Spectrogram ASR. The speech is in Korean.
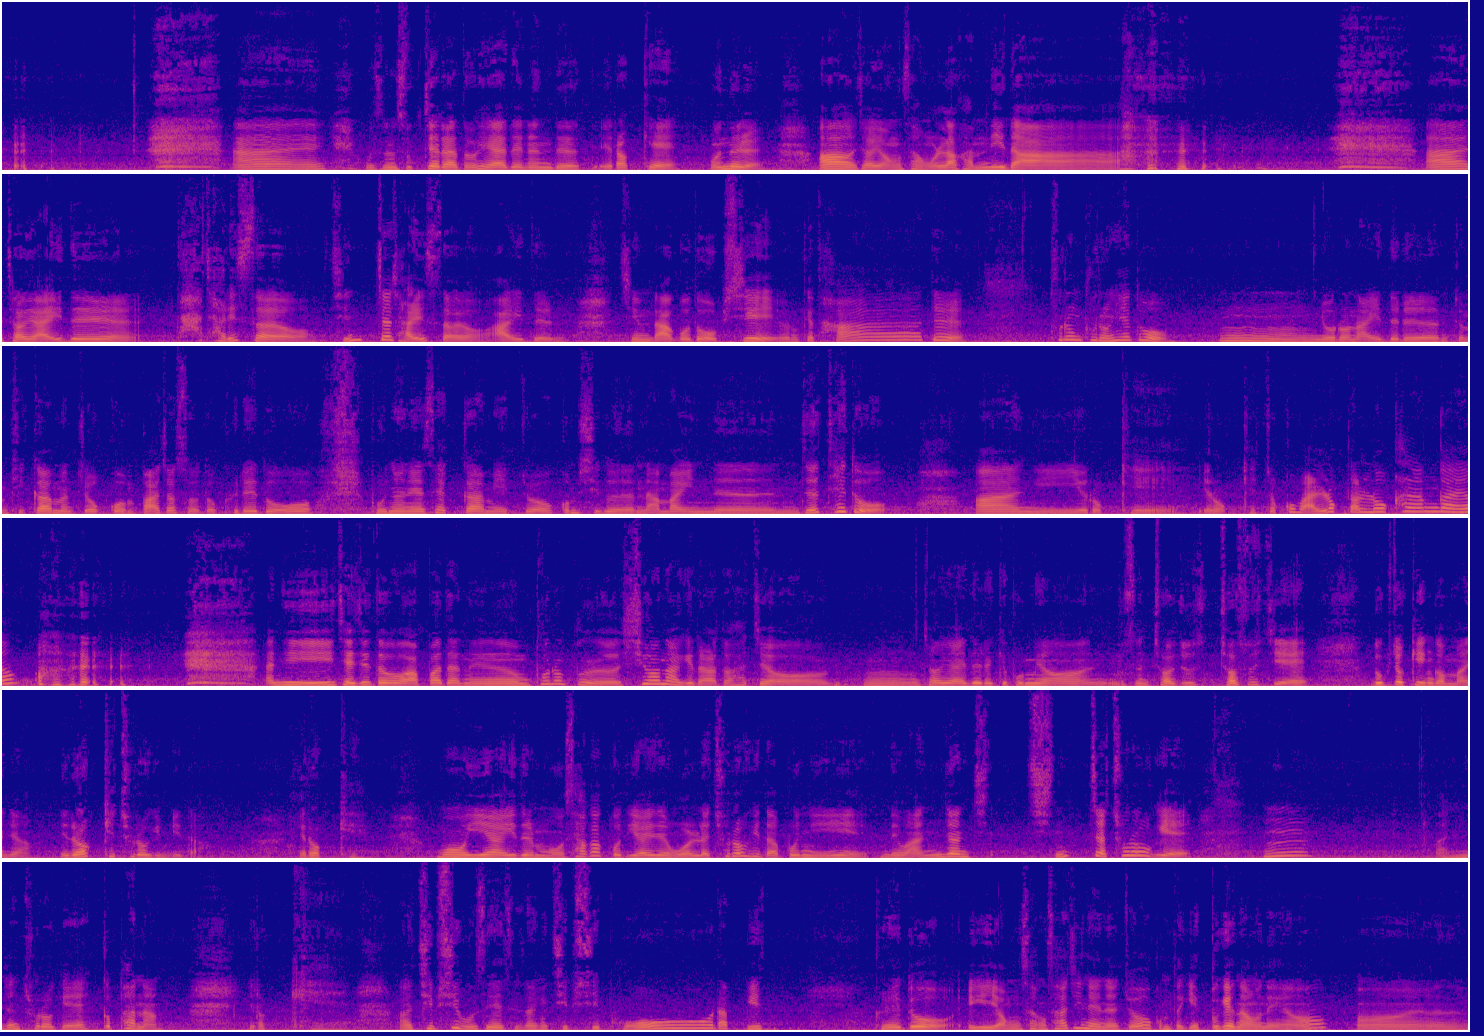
아, 무슨 숙제라도 해야 되는 듯 이렇게 오늘 아, 저 영상 올라갑니다. 아, 저희 아이들 다 잘 있어요. 진짜 잘 있어요. 아이들 지금 낙오도 없이 이렇게 다들 푸릉푸릉 해도 음, 요런 아이들은 좀 빛감은 조금 빠졌어도 그래도 본연의 색감이 조금씩은 남아있는 듯 해도 아니, 이렇게, 이렇게 조금 알록달록한가요? 아니, 제주도 앞바다는 푸릇푸릇 시원하기라도 하죠. 음, 저희 아이들 이렇게 보면 무슨 저주, 저수지에 녹조 낀 것 마냥 이렇게 초록입니다. 이렇게. 뭐, 이 아이들 뭐, 사각꽃 이 아이들은 원래 초록이다 보니, 근데 완전 지- 진짜 초록에, 음, 완전 초록에 끝판왕. 이렇게. 아, 집시 보세요, 세상에. 집시 보랏빛. 그래도 이 영상 사진에는 조금 더 예쁘게 나오네요. 어,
